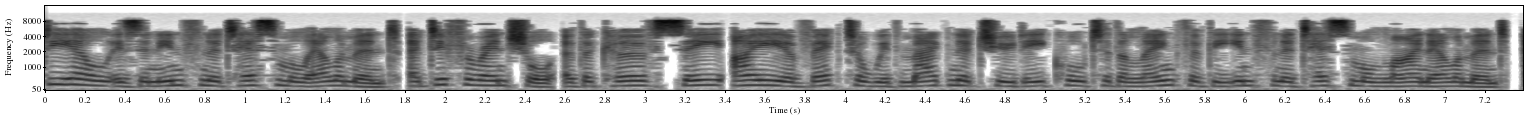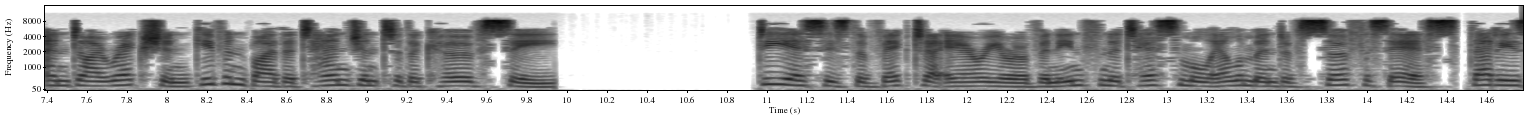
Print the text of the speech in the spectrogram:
dl is an infinitesimal element a differential of the curve C i.e. a vector with magnitude equal to the length of the infinitesimal line element, and direction given by the tangent to the curve C. ds is the vector area of an infinitesimal element of surface S that is,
